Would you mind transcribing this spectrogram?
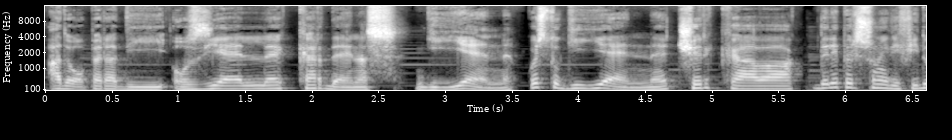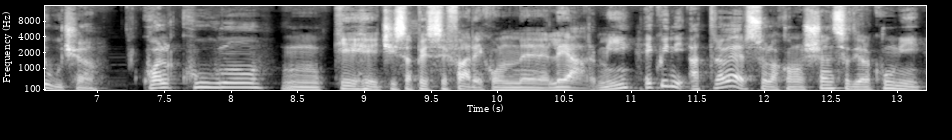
ad opera di Osiel Cardenas Guillen. Questo Guillen cercava delle persone di fiducia, qualcuno mm, che ci sapesse fare con le armi e quindi attraverso la conoscenza di alcuni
